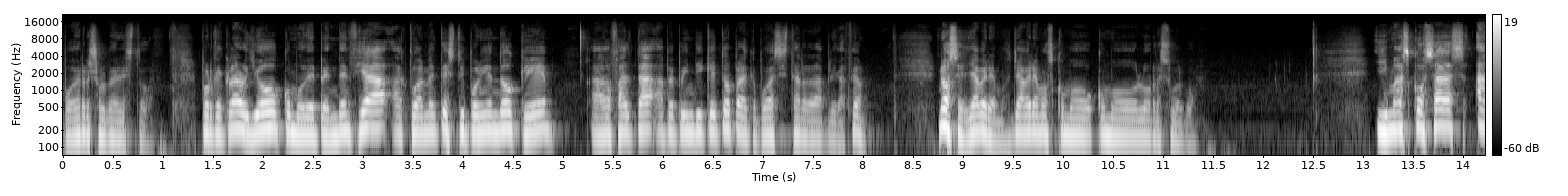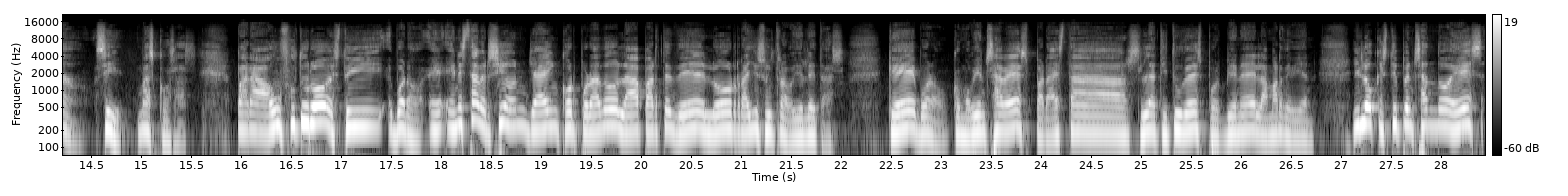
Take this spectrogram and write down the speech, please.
poder resolver esto. Porque claro, yo como dependencia actualmente estoy poniendo que haga falta App Indicator para que puedas instalar la aplicación. No sé, ya veremos, ya veremos cómo, cómo lo resuelvo. Y más cosas. Ah, sí, más cosas. Para un futuro estoy. Bueno, e, en esta versión ya he incorporado la parte de los rayos ultravioletas. Que, bueno, como bien sabes, para estas latitudes, pues viene la mar de bien. Y lo que estoy pensando es,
